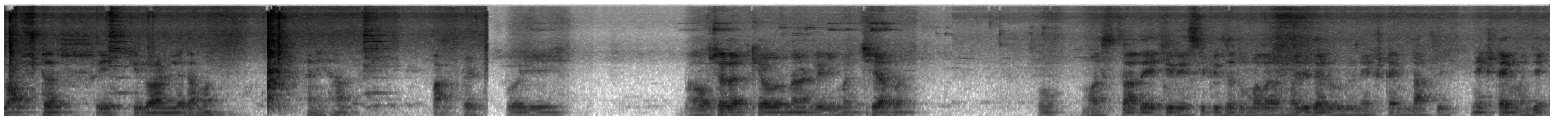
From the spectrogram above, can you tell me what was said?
लॉस्टर एक किलो आणलेत आपण. आणि हा पापलेट. तो भाऊच्या भावच्या धक्क्यावरून आणलेली मच्छी आपण. हो मस्त आता याची रेसिपीचं तुम्हाला मजेदार व्हिडिओ नेक्स्ट टाईम दाखवी नेक्स्ट टाईम म्हणजे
